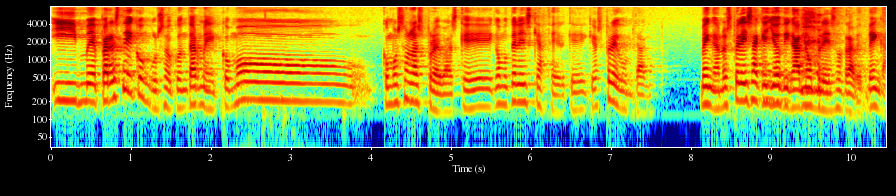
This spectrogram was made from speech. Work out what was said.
Y me, para este concurso, contarme, ¿cómo, cómo son las pruebas? ¿Qué, ¿Cómo tenéis que hacer? ¿Qué, qué os preguntan? Venga, no esperéis a que yo diga nombres otra vez. Venga.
